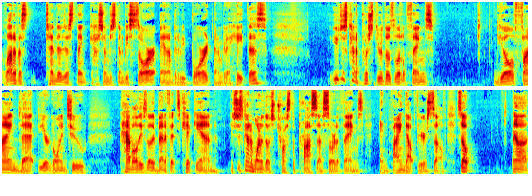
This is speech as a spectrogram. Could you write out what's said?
A lot of us tend to just think, gosh, I'm just going to be sore and I'm going to be bored and I'm going to hate this. You just kind of push through those little things. You'll find that you're going to have all these other benefits kick in. It's just kind of one of those trust the process sort of things and find out for yourself. So, uh,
